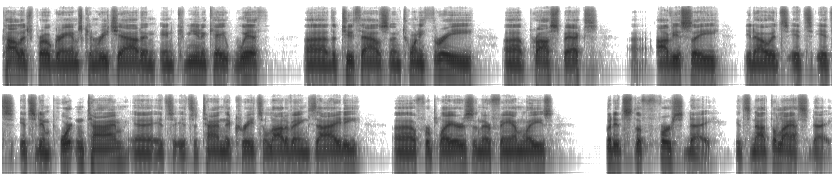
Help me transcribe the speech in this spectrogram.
college programs can reach out and, and communicate with uh, the 2023 uh, prospects. obviously you know it's it's it's it's an important time. Uh, it's it's a time that creates a lot of anxiety uh, for players and their families, but it's the first day. It's not the last day.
